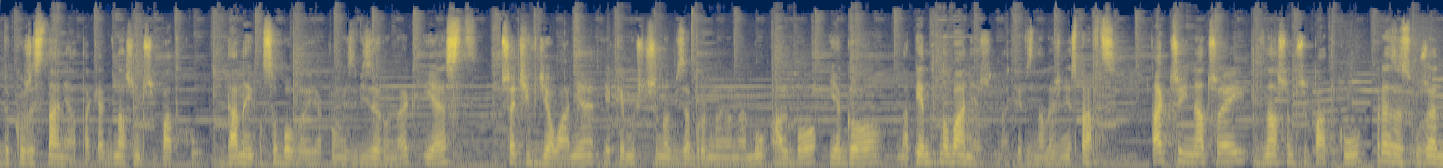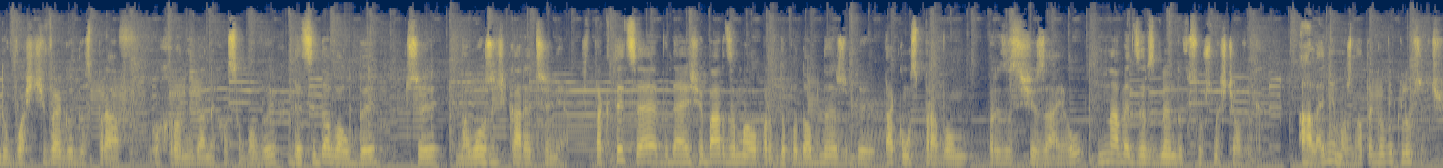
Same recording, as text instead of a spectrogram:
wykorzystania, tak jak w naszym przypadku, danej osobowej, jaką jest wizerunek, jest przeciwdziałanie jakiemuś czynowi zabronionemu albo jego napiętnowanie, najpierw znalezienie sprawcy. Tak czy inaczej, w naszym przypadku prezes urzędu właściwego do spraw ochrony danych osobowych decydowałby, czy nałożyć karę, czy nie. W praktyce wydaje się bardzo mało prawdopodobne, żeby taką sprawą prezes się zajął, nawet ze względów słusznościowych. Ale nie można tego wykluczyć.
